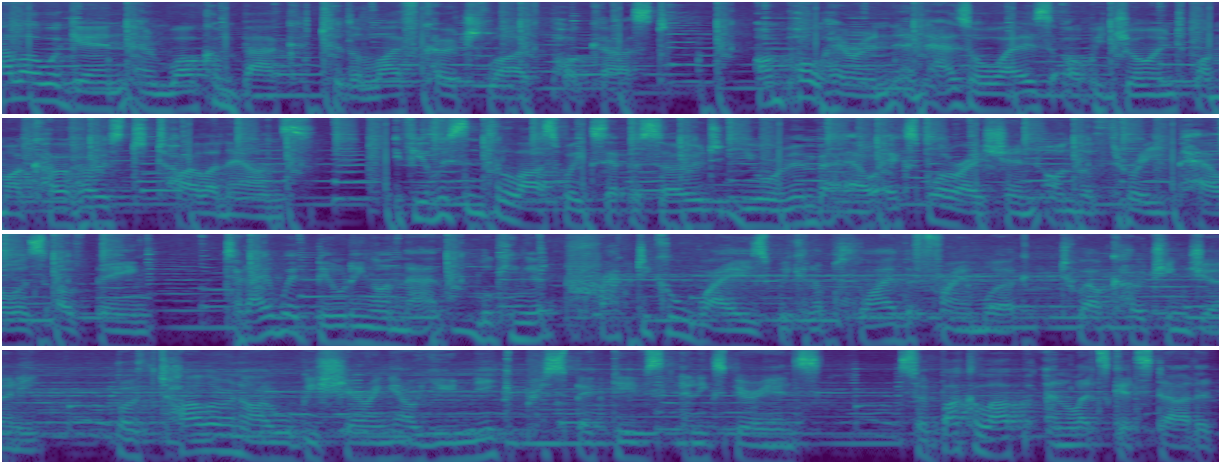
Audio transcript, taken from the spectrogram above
Hello again, and welcome back to the Life Coach Live podcast. I'm Paul Heron, and as always, I'll be joined by my co host, Tyler Nouns. If you listened to last week's episode, you'll remember our exploration on the three powers of being. Today, we're building on that, looking at practical ways we can apply the framework to our coaching journey. Both Tyler and I will be sharing our unique perspectives and experience. So, buckle up and let's get started.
